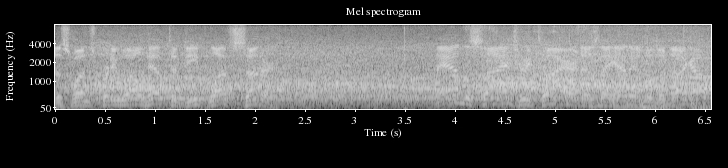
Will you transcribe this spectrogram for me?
This one's pretty well hit to deep left center. And the sides retired as they head into the dugout.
